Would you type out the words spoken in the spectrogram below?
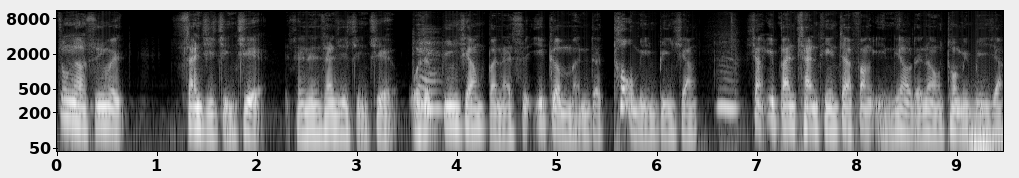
重要是因为三级警戒，全年三级警戒，我的冰箱本来是一个门的透明冰箱，嗯，像一般餐厅在放饮料的那种透明冰箱，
